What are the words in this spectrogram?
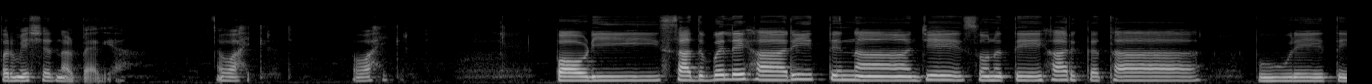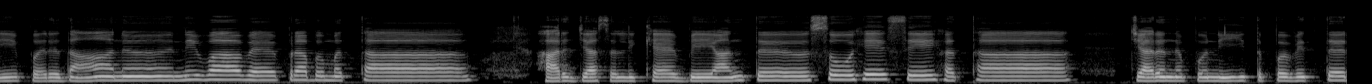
ਪਰਮੇਸ਼ਰ ਨਾਲ ਪੈ ਗਿਆ। ਵਾਹਿਗੁਰੂ ਜੀ, ਵਾਹਿਗੁਰੂ। ਪੌੜੀ ਸਦ ਬਲਿਹਾਰੀ ਤਿਨਾ, ਜੇ ਸੁਨਤੇ ਹਰ ਕਥਾ। ਪੂਰੇ ਤੇ ਪ੍ਰਦਾਨ ਨਿਵਾਵੇ ਪ੍ਰਭ ਮੱਥਾ। ਹਰ ਜਸ ਲਿਖੈ ਬੇਅੰਤ, ਸੋਹੇ ਸੇ ਹਥਾ। ਚਰਨ ਪੁਨੀਤ ਪਵਿੱਤਰ,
